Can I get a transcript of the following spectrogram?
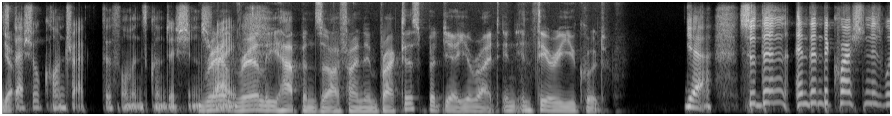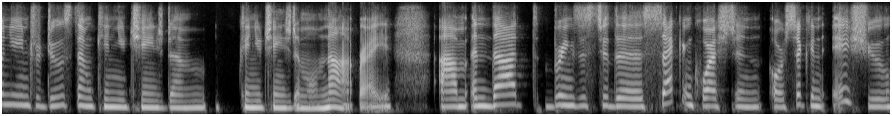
special contract performance conditions. Rare, right? Rarely happens, I find in practice, but yeah, you're right. In in theory, you could. Yeah. So then, and then the question is, when you introduce them, can you change them can you change them or not right? Um, and that brings us to the second question or second issue.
